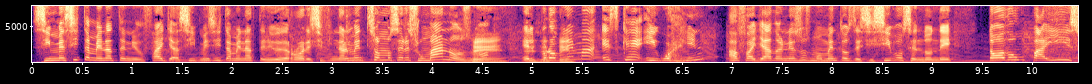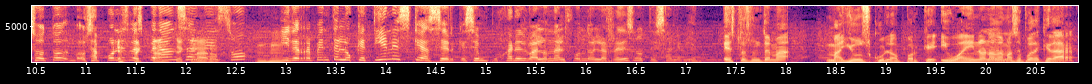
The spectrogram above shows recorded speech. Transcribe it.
Si Messi también ha tenido fallas, si Messi también ha tenido errores, y finalmente somos seres humanos, ¿no? Sí, El sí, problema es que Higuaín ha fallado en esos momentos decisivos en donde todo un país o, todo, o sea, pones la esperanza claro. en eso y de repente lo que tienes que hacer, que es empujar el balón al fondo de las redes, no te sale bien. Esto es un tema mayúsculo porque Higuaín no nada Mm. más se puede quedar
